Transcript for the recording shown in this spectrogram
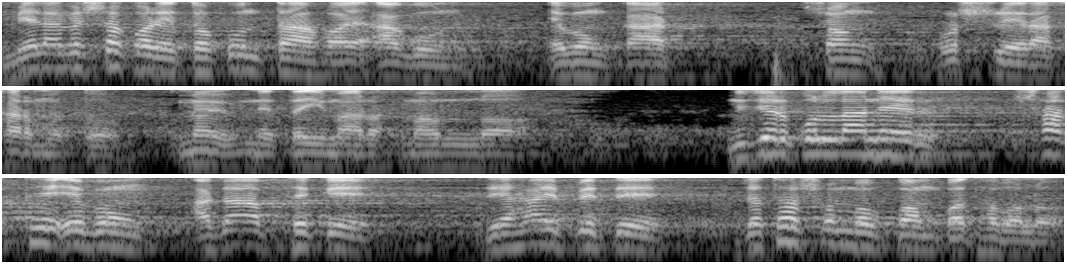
মেলামেশা করে, তখন তা হয় আগুন এবং কাঠ সং, প্রশ্রয়ে রাখার মতো। তাইমা রহমাউল্লাহ নিজের কল্যাণের স্বার্থে এবং আজাব থেকে রেহাই পেতে যথাসম্ভব কম কথা বলো।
